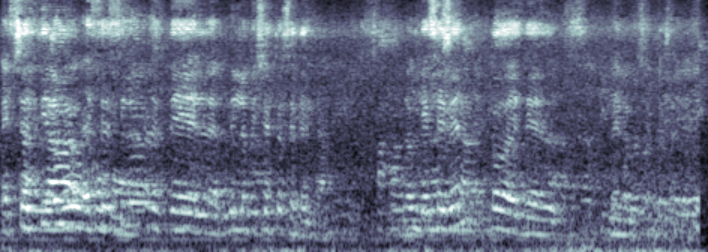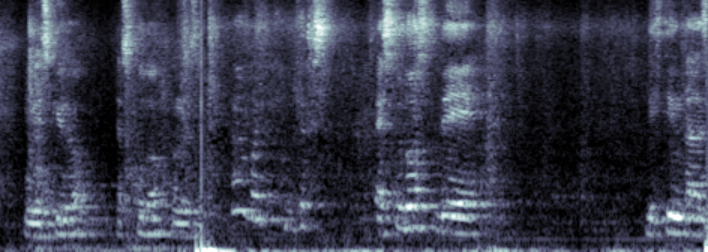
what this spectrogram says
Este estilo, este estilo es del 1970. Lo que se ve, todo es del 1970. Un escudo, escudo, donde se- Ah, escudos de distintas.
